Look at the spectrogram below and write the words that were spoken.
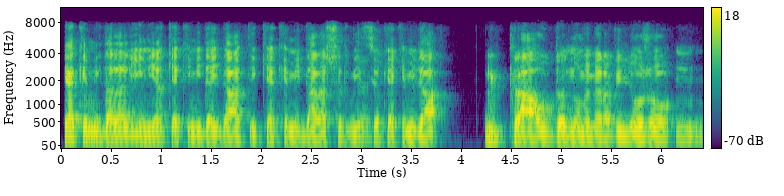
chi è che mi dà la linea, chi è che mi dà i dati, chi è che mi dà il servizio, chi è che mi dà il cloud, nome meraviglioso, mh, mm,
